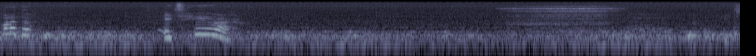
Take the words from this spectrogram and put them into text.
Mother. It's here. It's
